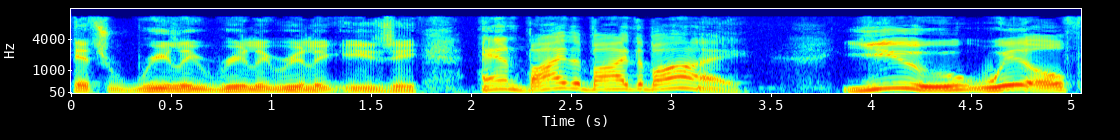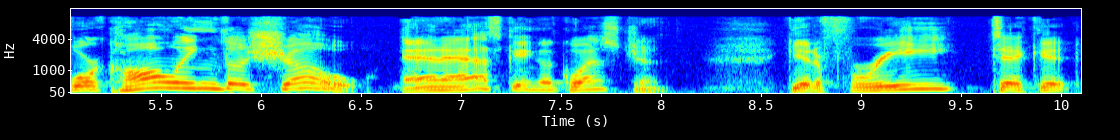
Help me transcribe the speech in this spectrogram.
It's really, really, really easy. And by the by the by, you will, for calling the show and asking a question, get a free ticket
